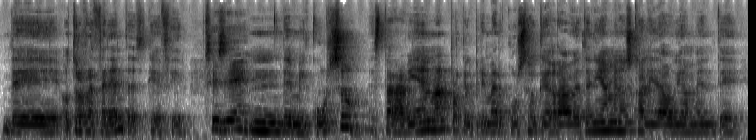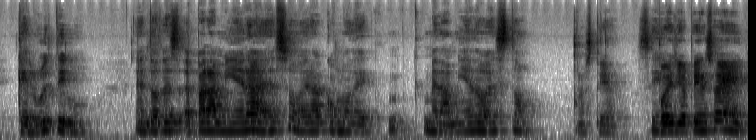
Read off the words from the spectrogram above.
de otros referentes, quiero decir. Sí, sí. Mm, de mi curso. Estará bien, mal, porque el primer curso que grabé tenía menos calidad, obviamente, que el último. Entonces, eh, para mí era eso, era como de, me da miedo esto. Hostia. Pues yo pienso en,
